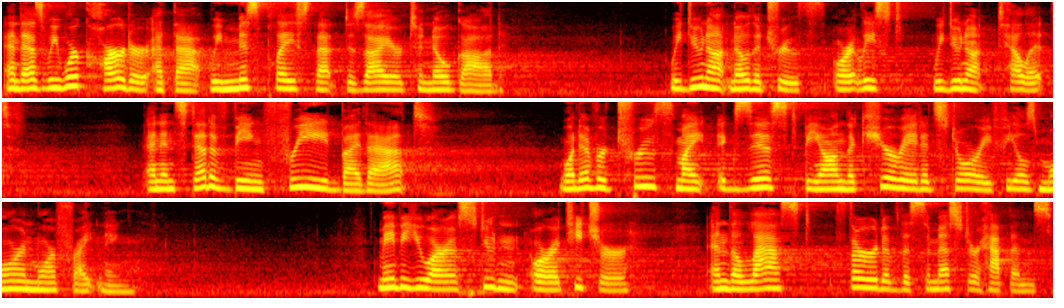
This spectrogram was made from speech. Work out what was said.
And as we work harder at that, we misplace that desire to know God. We do not know the truth, or at least we do not tell it. And instead of being freed by that, whatever truth might exist beyond the curated story feels more and more frightening. Maybe you are a student or a teacher, and the last third of the semester happens,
